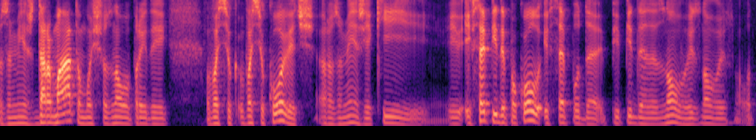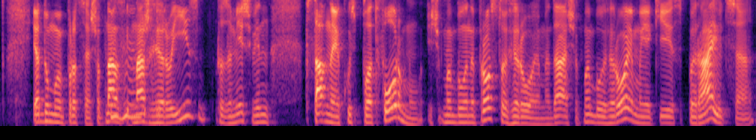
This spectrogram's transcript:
розумієш, дарма, тому що знову прийде. Васюк, Васюкович, розумієш, який і і все піде по колу, і все піде піде знову і знову і знову. От Я думаю про це, щоб нас, uh наш героїзм, розумієш, він встав на якусь платформу, і щоб ми були не просто героями, да, а щоб ми були героями, які спираються,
